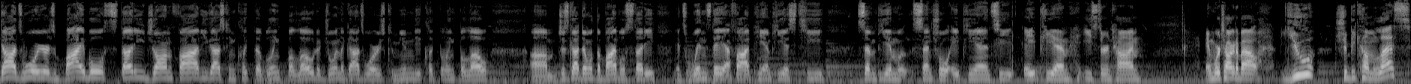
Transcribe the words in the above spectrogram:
God's Warriors Bible study, John 5. You guys can click the link below to join the God's Warriors community. Click the link below. Um, just got done with the Bible study. It's Wednesday at 5 p.m. PST, 7 p.m. Central, 8 p.m. T- 8 p.m. Eastern Time. And we're talking about you should become less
